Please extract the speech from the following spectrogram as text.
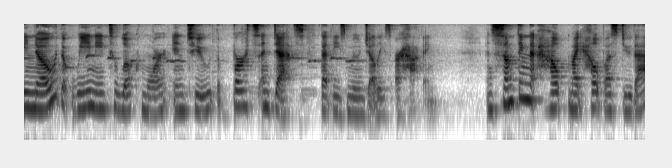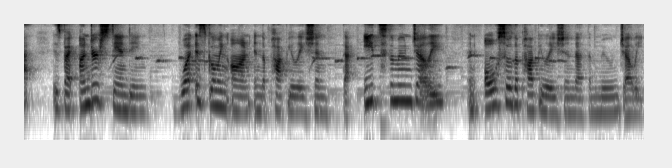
We know that we need to look more into the births and deaths that these moon jellies are having. And something that help might help us do that is by understanding what is going on in the population that eats the moon jelly and also the population that the moon jelly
